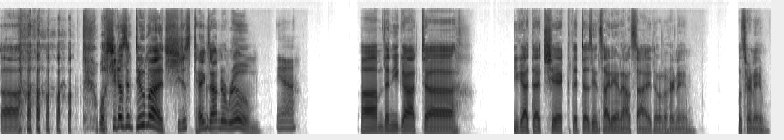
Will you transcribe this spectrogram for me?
Uh well, she doesn't do much. She just hangs out in her room. Yeah. Um, then you got uh you got that chick that does inside and outside. I don't know her name. What's her name?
